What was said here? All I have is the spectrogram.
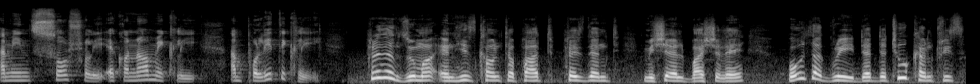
I mean socially, economically, and politically. President Zuma and his counterpart, President Michelle Bachelet, both agreed that the two countries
